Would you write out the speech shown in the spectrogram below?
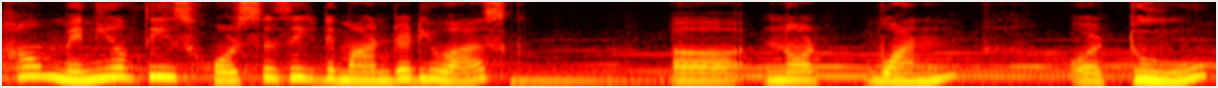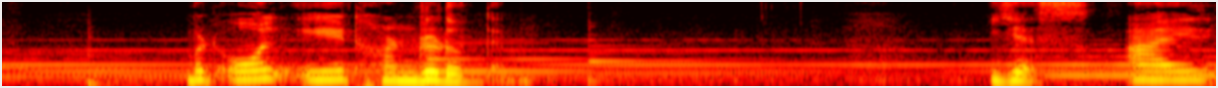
How many of these horses he demanded, you ask? Uh, not one or two, but all 800 of them. Yes, I,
